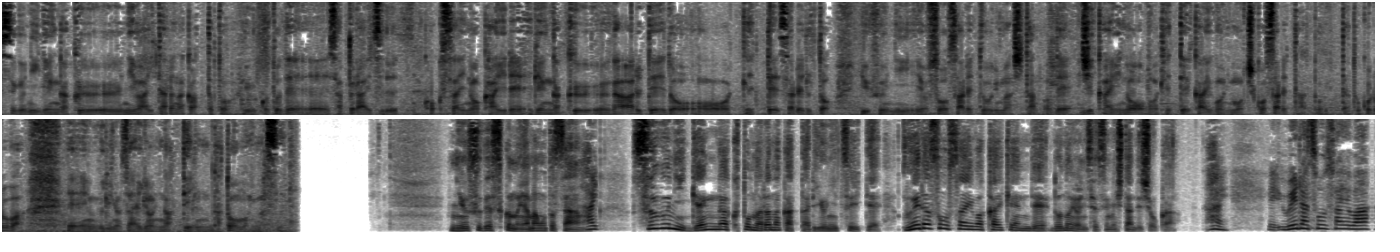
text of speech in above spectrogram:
すぐに減額には至らなかったということで、サプライズ、国債の買い入れ、減額がある程度決定されるというふうに予想されておりましたので、次回の決定会合に持ち越されたといったところは、円売りの材料になっているんだと思います。ニュースデスクの山本さん、はい、すぐに減額とならなかった理由について、上田総裁は会見でどのように説明したんでしょうか？はい。上田総裁は、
